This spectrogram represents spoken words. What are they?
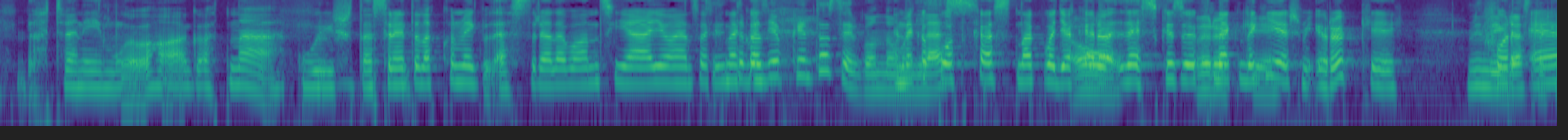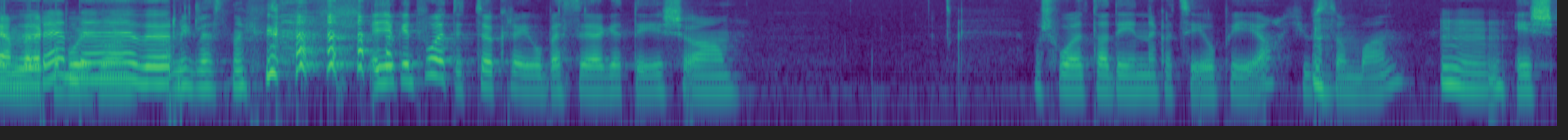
50 év múlva hallgatná? Úristen, szerinted akkor még lesz relevanciája ezeknek Szerintem az, egyébként azért gondolom, ennek hogy a lesz. podcastnak, vagy akár oh, az eszközöknek, örökké. meg ilyesmi? Örökké? Mindig For lesznek emberek a bolygón. Amíg lesznek. Egyébként volt egy tökre jó beszélgetés a most volt a Dénnek a COP-ja Houstonban, Mm. És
